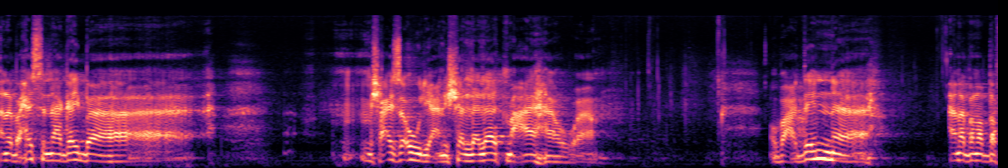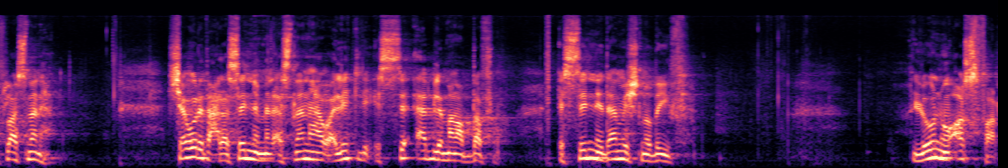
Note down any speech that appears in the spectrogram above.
أنا بحس إنها جايبة مش عايز أقول يعني شلالات معاها و وبعدين أنا بنضف لها أسنانها. شاورت على سن من أسنانها وقالت لي الس... قبل ما انضفه السن ده مش نظيف لونه أصفر.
